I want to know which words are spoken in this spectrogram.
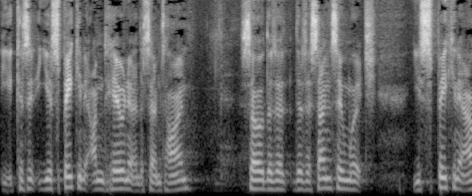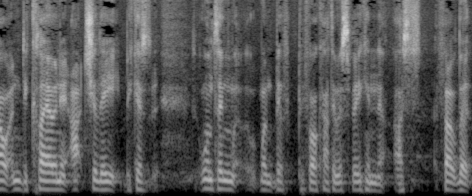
because it, you're speaking it and hearing it at the same time. So there's a there's a sense in which you're speaking it out and declaring it actually. Because one thing when before Kathy was speaking, I felt that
